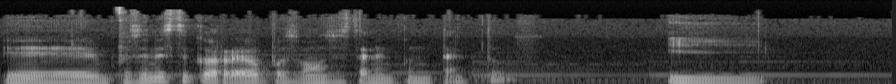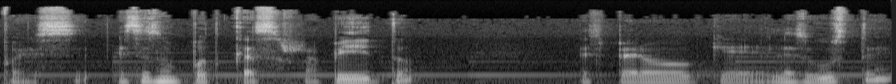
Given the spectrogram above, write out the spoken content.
Eh, pues en este correo pues vamos a estar en contacto y pues este es un podcast rapidito. Espero que les guste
